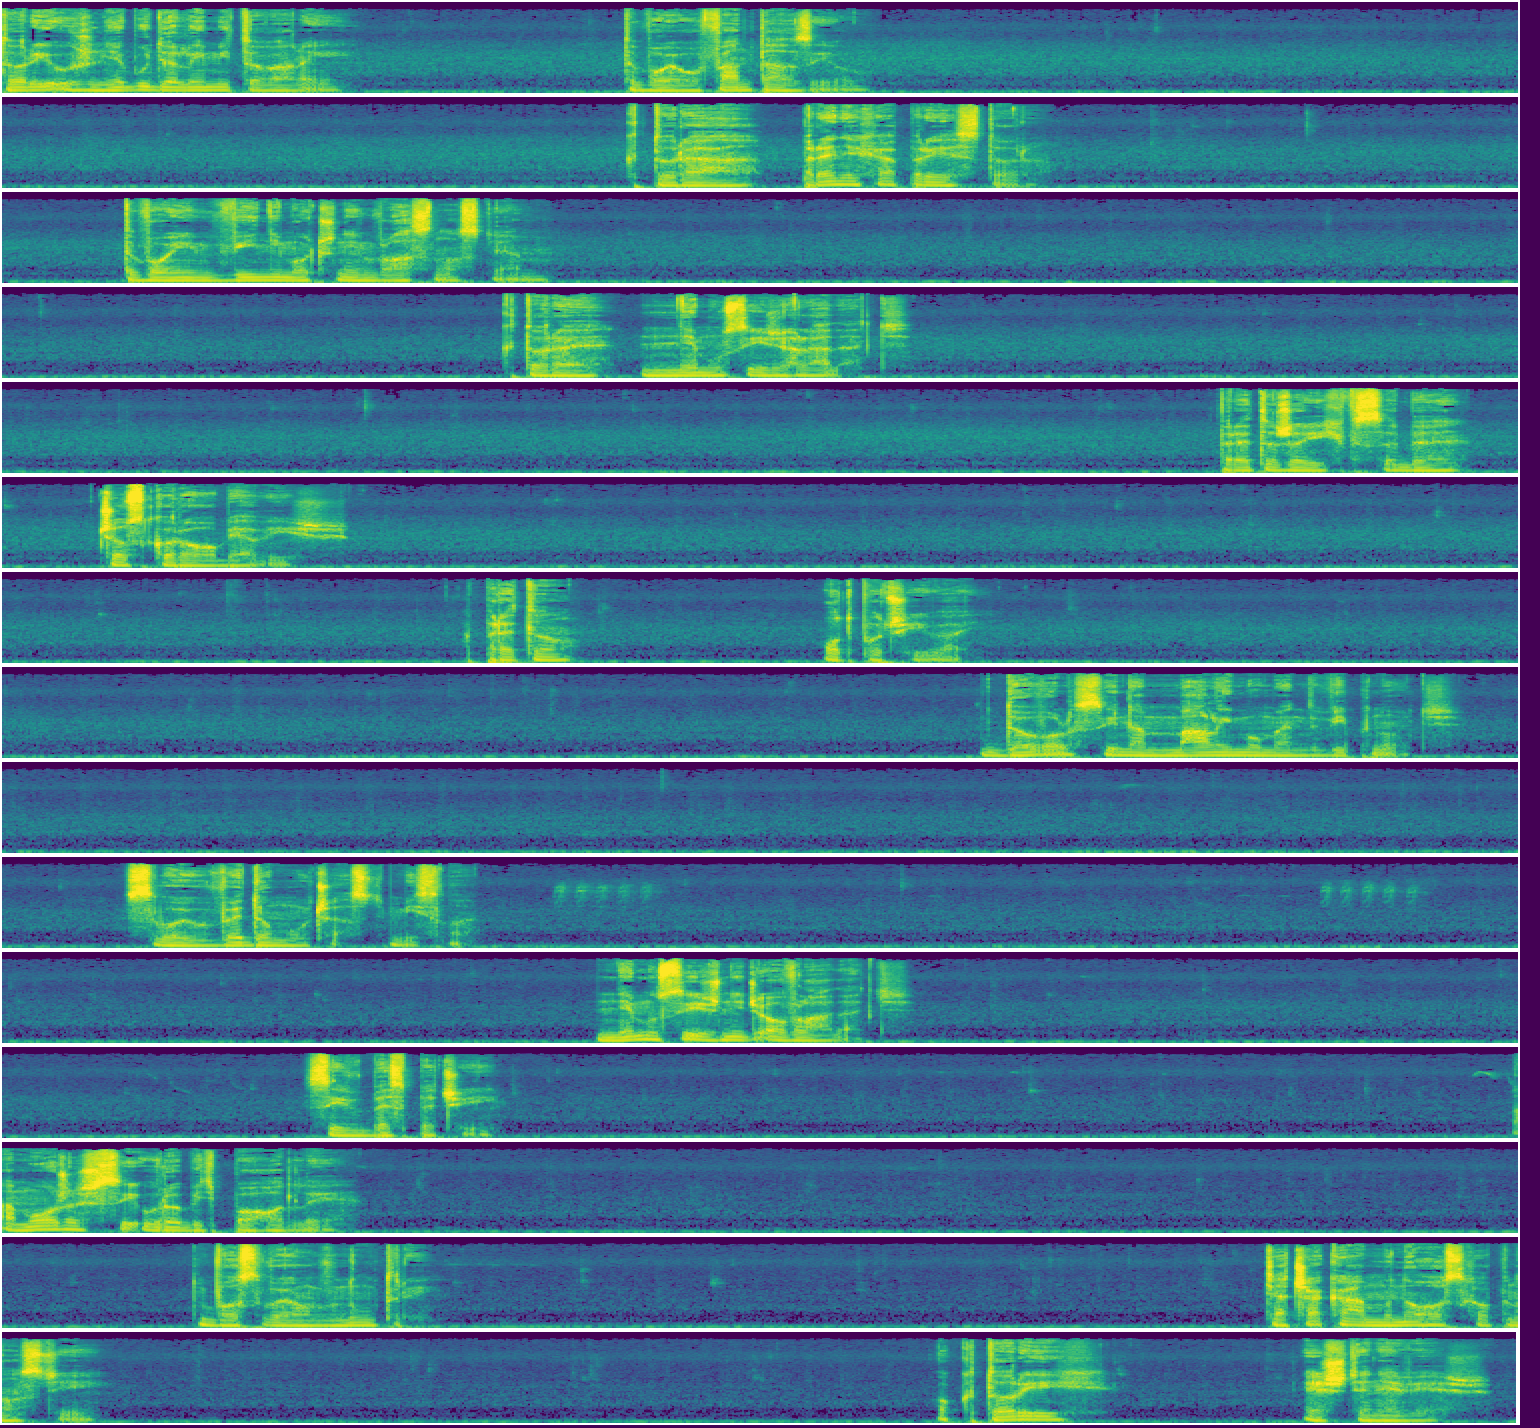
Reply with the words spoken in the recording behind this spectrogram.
ktorý už nebude limitovaný tvojou fantáziou. ktorá prenechá priestor tvojim výnimočným vlastnostiam. ktoré nemusíš hľadať. Pretože ich v sebe čoskoro objavíš. A preto odpočívaj. Dovol si na malý moment vypnúť. svoju vedomú časť mysle. Nemusíš nič ovládať. Si v bezpečí. A môžeš si urobiť pohodlie. Vo svojom vnútri. Ťa čaká mnoho schopností, o ktorých ešte nevieš.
